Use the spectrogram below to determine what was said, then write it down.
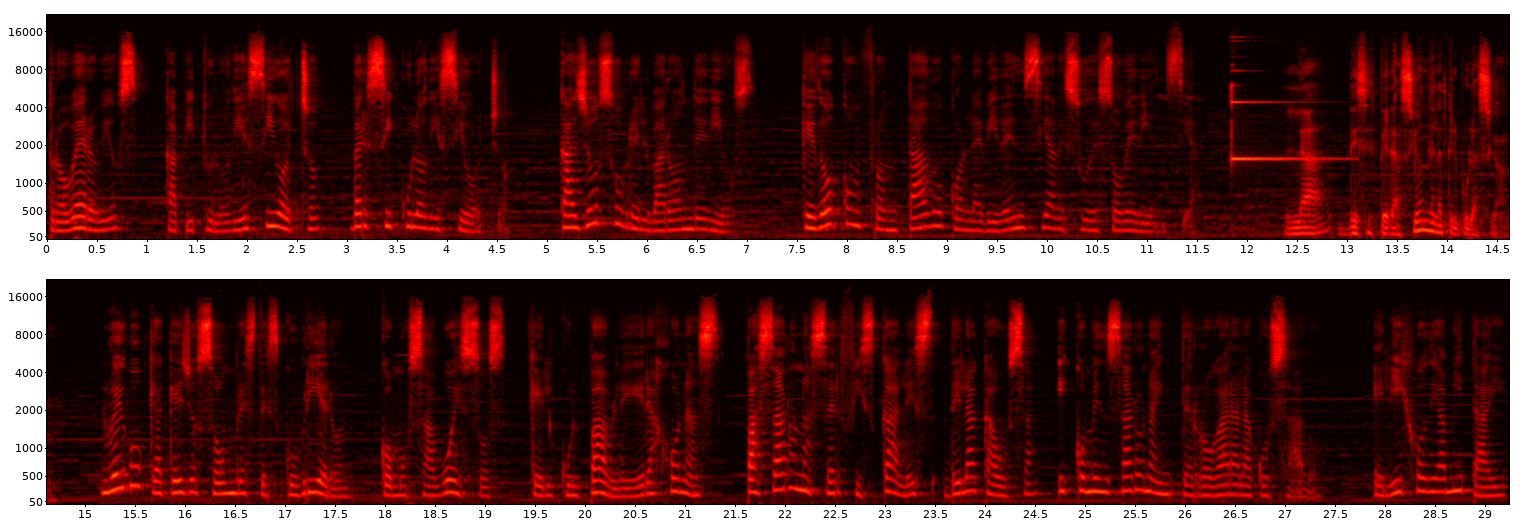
Proverbios capítulo 18, versículo 18. Cayó sobre el varón de Dios, quedó confrontado con la evidencia de su desobediencia. La desesperación de la tripulación. Luego que aquellos hombres descubrieron, como sabuesos, que el culpable era Jonás, pasaron a ser fiscales de la causa y comenzaron a interrogar al acusado. El hijo de Amitai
